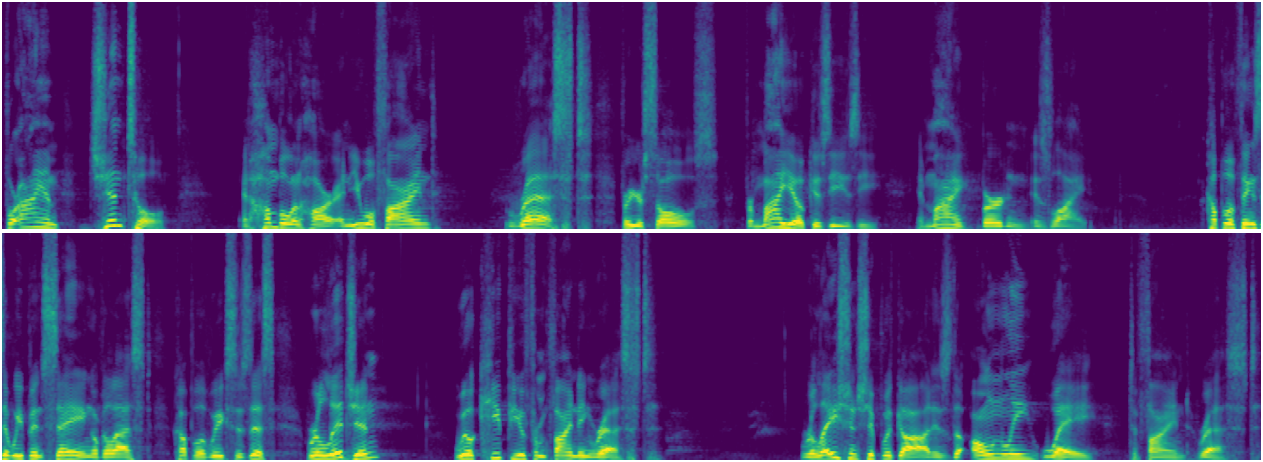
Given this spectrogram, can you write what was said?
for I am gentle and humble in heart, and you will find rest for your souls. For my yoke is easy and my burden is light couple of things that we've been saying over the last couple of weeks is this religion will keep you from finding rest. Relationship with God is the only way to find rest.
